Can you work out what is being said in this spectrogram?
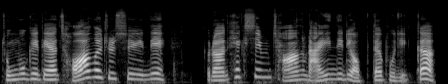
종목에 대한 저항을 줄 수 있는 그런 핵심 저항 라인들이 없다 보니까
